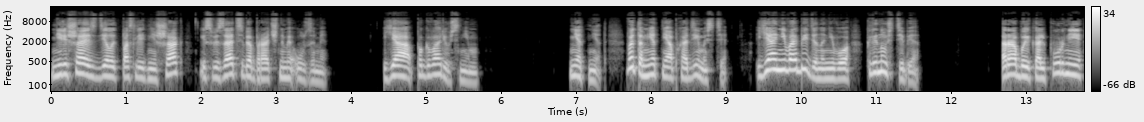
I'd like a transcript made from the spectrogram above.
не решая сделать последний шаг и связать себя брачными узами. Я поговорю с ним. Нет-нет, в этом нет необходимости. Я не в обиде на него, клянусь тебе. Рабы Кальпурнии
